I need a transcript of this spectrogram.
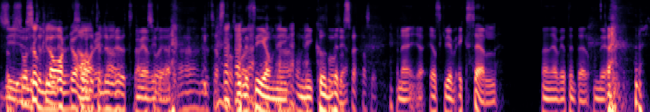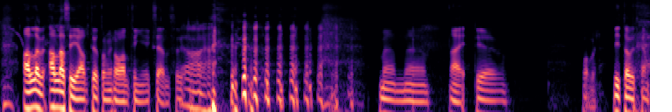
Så, det- så lite Såklart lurig, du så har lite det, lurig ja. ut där. jag så ville- jag ville testa oss Jag ville se om ni, om ni kunde det. lite. Nej, jag, jag skrev Excel, men jag vet inte om det... alla, alla säger alltid att de vill ha allting i Excel. Så Ja, ja. Men eh, nej, det var väl lite av ett skämt.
